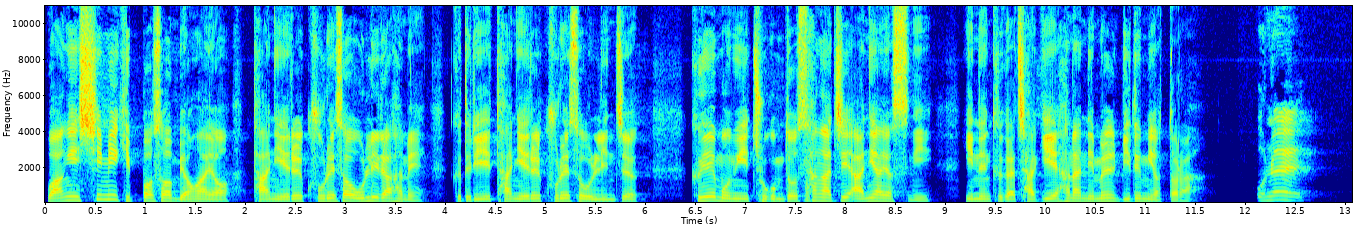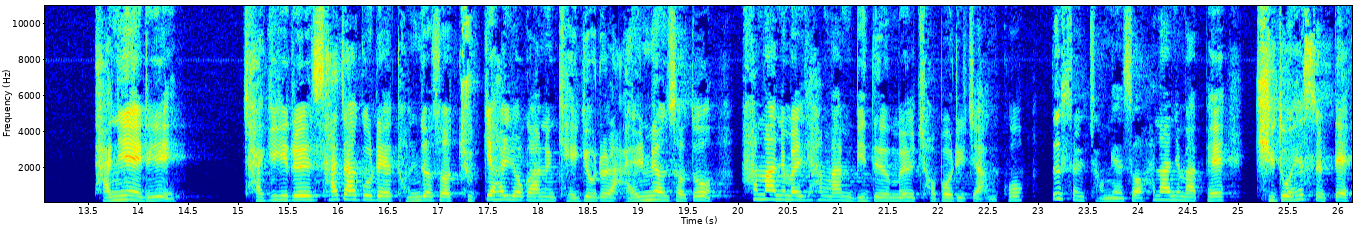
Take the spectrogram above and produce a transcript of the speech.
왕이 심히 기뻐서 명하여 다니엘을 굴에서 올리라 하매 그들이 다니엘을 굴에서 올린즉 그의 몸이 조금도 상하지 아니하였으니 이는 그가 자기의 하나님을 믿음이었더라. 오늘 다니엘이 자기를 사자굴에 던져서 죽게 하려고 하는 계교를 알면서도 하나님을 향한 믿음을 저버리지 않고 뜻을 정해서 하나님 앞에 기도했을 때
